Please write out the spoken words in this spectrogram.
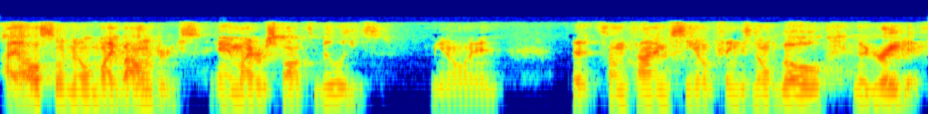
I also know my boundaries and my responsibilities. You know, and that sometimes you know things don't go the greatest.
